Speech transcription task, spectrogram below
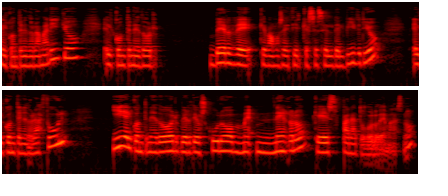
el contenedor amarillo, el contenedor verde, que vamos a decir que ese es el del vidrio, el contenedor azul, y el contenedor verde oscuro negro que es para todo lo demás, ¿no?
